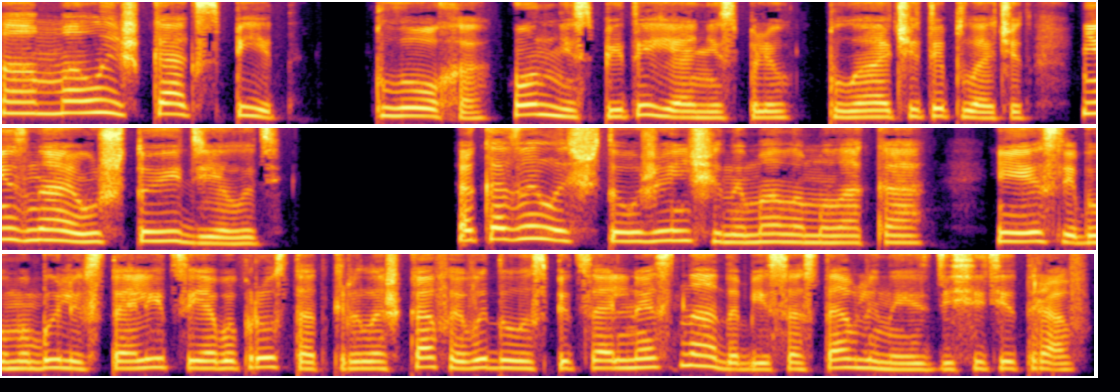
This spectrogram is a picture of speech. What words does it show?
А малыш как спит? Плохо, он не спит, и я не сплю. Плачет и плачет, не знаю уж, что и делать. Оказалось, что у женщины мало молока, Если бы мы были в столице, я бы просто открыла шкаф и выдала специальное снадобье, составленное из десяти трав.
